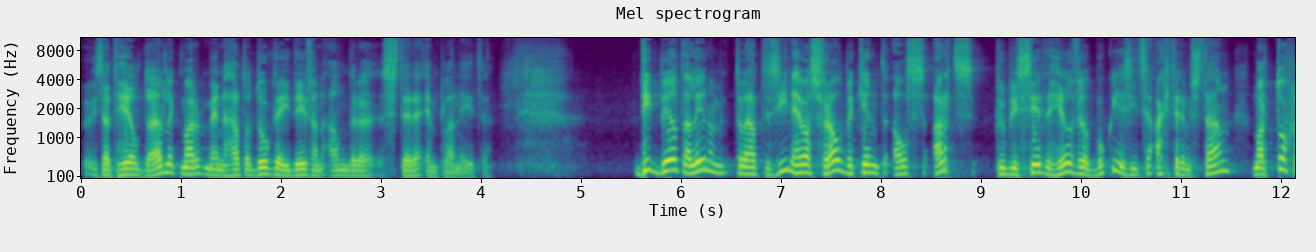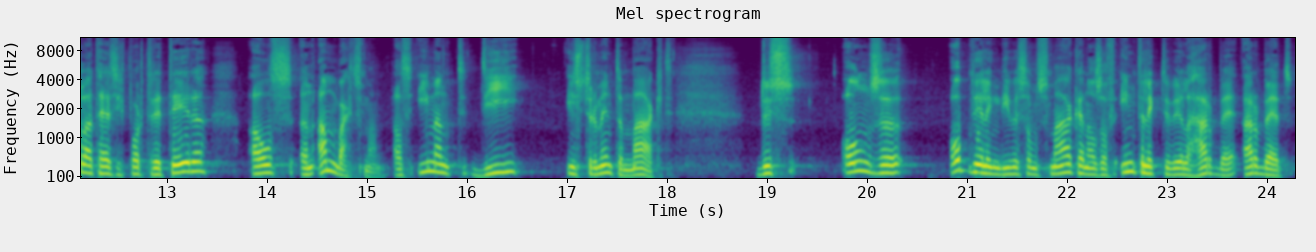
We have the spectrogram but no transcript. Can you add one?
is dat heel duidelijk, maar men had ook dat idee van andere sterren en planeten. Dit beeld alleen om te laten zien, hij was vooral bekend als arts, publiceerde heel veel boeken, je ziet ze achter hem staan, maar toch laat hij zich portretteren als een ambachtsman, als iemand die instrumenten maakt. Dus onze opdeling die we soms maken alsof intellectuele arbeid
